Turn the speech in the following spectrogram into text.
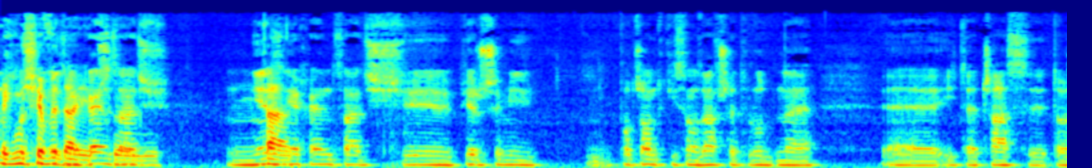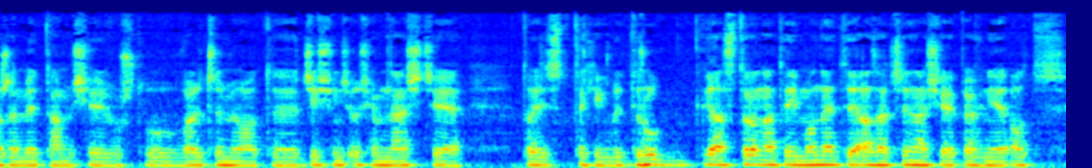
tak mi się wydaje zniechęcać, Nie tak. zniechęcać. Y, pierwszymi początki są zawsze trudne y, i te czasy, to, że my tam się już tu walczymy od 10-18 to jest tak jakby druga strona tej monety, a zaczyna się pewnie od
